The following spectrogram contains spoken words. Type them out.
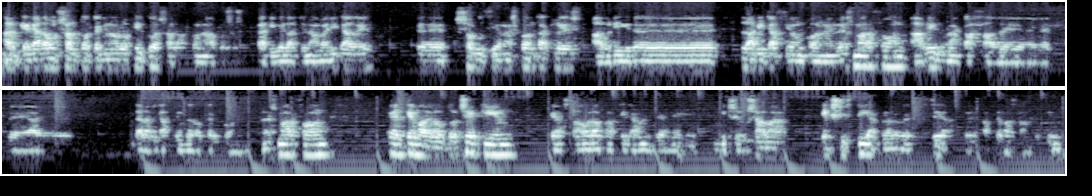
al que le ha dado un salto tecnológico es a la zona pues, Caribe Latinoamérica de eh, soluciones contactless, abrir eh, la habitación con el smartphone, abrir una caja de, de, la habitación del hotel con el smartphone, el tema del auto-check-in, que hasta ahora prácticamente ni, ni, se usaba, existía, claro que existía, hace bastante tiempo.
